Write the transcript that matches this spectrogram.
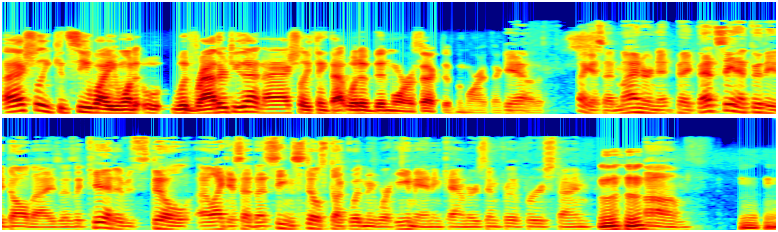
I actually could see why you want to, would rather do that, and I actually think that would have been more effective. The more I think Yeah. about it. like I said, minor nitpick. That seeing it through the adult eyes. As a kid, it was still, uh, like I said, that scene still stuck with me where He Man encounters him for the first time. Mm-hmm. Um, mm-hmm.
